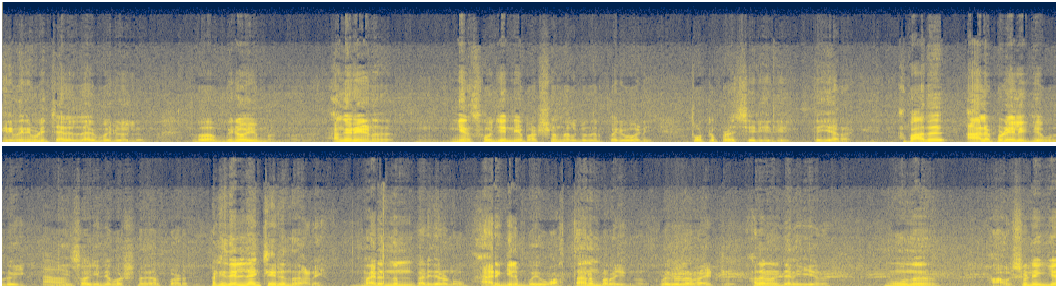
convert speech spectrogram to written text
തിരുമേനി വിളിച്ചാൽ എല്ലാവരും വരുമല്ലോ. അപ്പോൾ ബിനോയും വന്നു. അങ്ങനെയാണ് ഇങ്ങനെ സൗജന്യ ഭക്ഷണം നൽകുന്ന ഒരു പരിപാടി തോട്ടപ്പുഴശ്ശേരിയിൽ തയ്യാറാക്കി അപ്പോൾ അത് ആലപ്പുഴയിലേക്ക് കൊണ്ടുപോയി. ഈ സൗജന്യ ഭക്ഷണ ഏർപ്പാട്. പക്ഷെ ഇതെല്ലാം ചേരുന്നതാണ്. മരുന്നും പരിചരണവും. ആരെങ്കിലും പോയി വർത്താനം പറയുന്നു റെഗുലറായിട്ട് അതാണ് ജനകീയത. മൂന്ന് ആവശ്യമുണ്ടെങ്കിൽ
